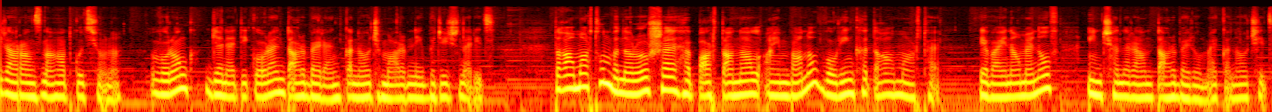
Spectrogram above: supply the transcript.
իր առանձնահատկությունը, որոնք գենետիկորեն տարբեր են կնոջ մարմնի բջիջներից։ Տղամարդուն բնորոշ է հպարտանալ այն բանով, որ ինքը տղամարդ է, եւ այն ամենով, ինչը նրան տարբերում է կնոջից։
